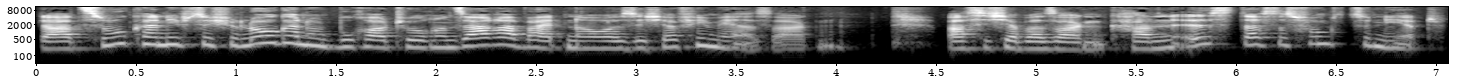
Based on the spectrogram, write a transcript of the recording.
Dazu kann die Psychologin und Buchautorin Sarah Weidnauer sicher viel mehr sagen. Was ich aber sagen kann, ist, dass es funktioniert.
